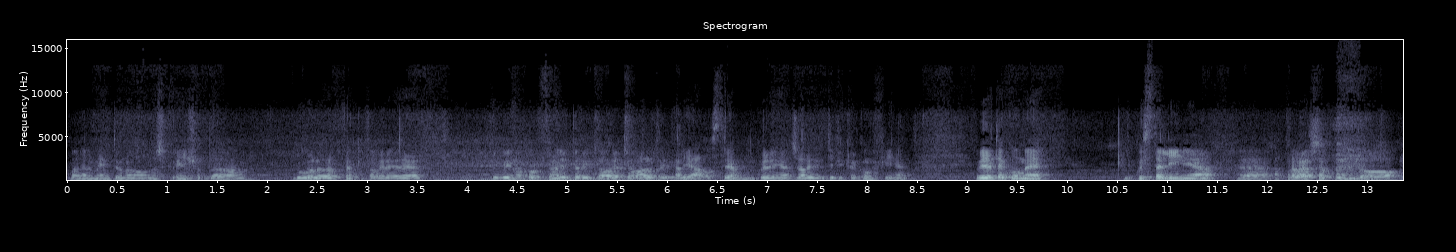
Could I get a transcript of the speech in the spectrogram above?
banalmente uno, uno, screenshot da Google Earth che fa vedere che qui una porzione di territorio a cavallo tra Italia e Austria, in cui la linea gialla identifica il confine. Vedete come questa linea eh, attraversa appunto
